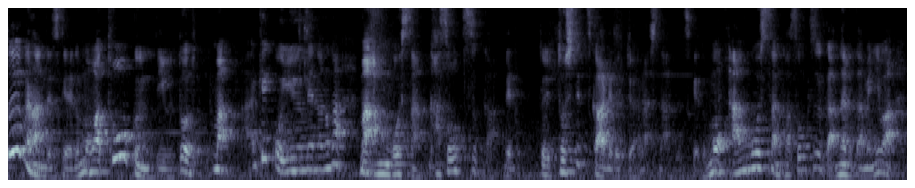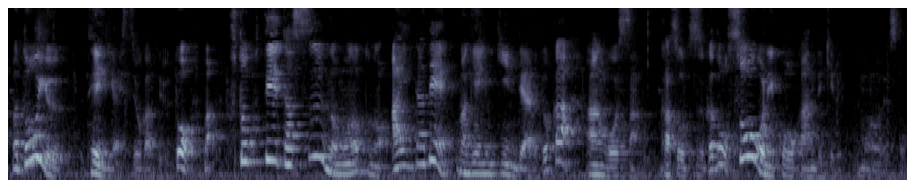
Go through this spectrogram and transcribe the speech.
例えばなんですけれども、まあ、トークンっていうと、まあ、結構有名なのが、まあ、暗号資産、仮想通貨でとして使われるという話なんですけれども、暗号資産、仮想通貨になるためには、まあ、どういう定義が必要かというと、まあ、不特定多数のものとの間で、まあ、現金であるとか、暗号資産、仮想通貨と相互に交換できるものですと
